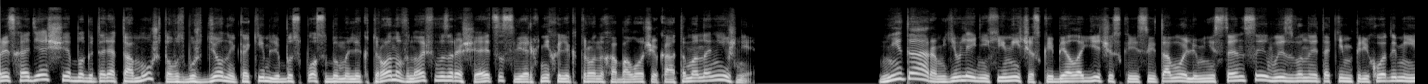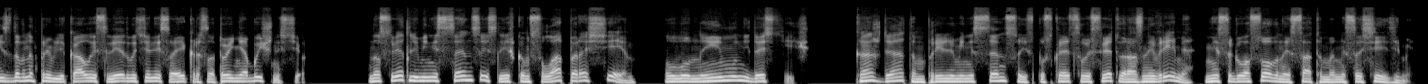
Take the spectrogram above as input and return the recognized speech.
Происходящее благодаря тому, что возбужденный каким-либо способом электрон вновь возвращается с верхних электронных оболочек атома на нижние. Недаром явление химической, биологической и световой люминесценции, вызванные такими переходами, издавна привлекало исследователей своей красотой и необычностью. Но свет люминесценции слишком слаб и рассеян, Луны ему не достичь. Каждый атом при люминесценции испускает свой свет в разное время, не согласованный с атомами-соседями.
